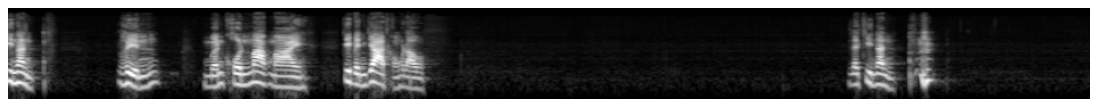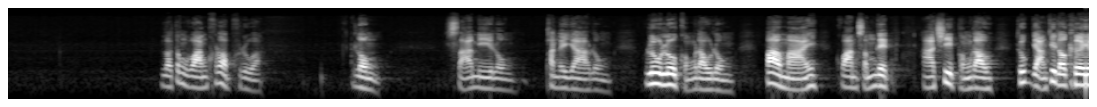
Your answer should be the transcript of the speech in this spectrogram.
ที่นั่นเราเห็นเหมือนคนมากมายที่เป็นญาติของเรา และที่นั่น เราต้องวางครอบครัว ลง สามีลงภรรยาลง ลูกลูกของเราลง เป้าหมาย ความสำเร็จอาชีพของเรา ทุกอย่างที่เราเคย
